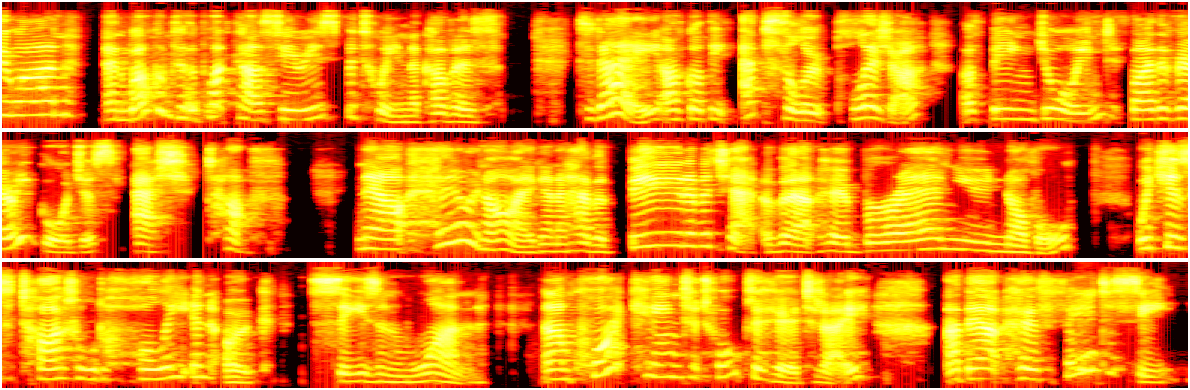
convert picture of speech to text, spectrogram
Everyone, and welcome to the podcast series Between the Covers. Today, I've got the absolute pleasure of being joined by the very gorgeous Ash Tough. Now, her and I are going to have a bit of a chat about her brand new novel, which is titled Holly and Oak Season 1. And I'm quite keen to talk to her today about her fantasy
